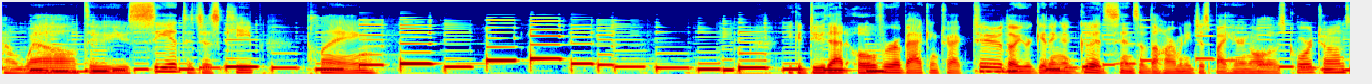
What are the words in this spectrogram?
How well do you see it to just keep playing? Do that mm-hmm. over a backing track too, though you're getting a good sense of the harmony just by hearing all those chord tones.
